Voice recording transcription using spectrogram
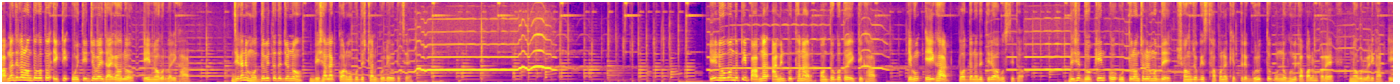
পাবনা জেলার অন্তর্গত একটি ঐতিহ্যবাহী জায়গা হলো এই নগরবাড়ি ঘাট, যেখানে মধ্যবিত্তদের জন্য বিশাল এক কর্মপ্রতিষ্ঠান গড়ে উঠেছে। এই নৌবন্দরটি পাবনার আমিনপুর থানার অন্তর্গত একটি ঘাট এবং এই ঘাট পদ্মা নদীর তীরে অবস্থিত। দেশের দক্ষিণ ও উত্তর অঞ্চলের মধ্যে সংযোগ স্থাপনের ক্ষেত্রে গুরুত্বপূর্ণ ভূমিকা পালন করে নগরবাড়ি ঘাটটি।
